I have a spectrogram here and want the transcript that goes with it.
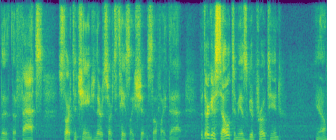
the, the fats start to change and there it starts to taste like shit and stuff like that. But they're going to sell it to me as good protein, you know.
